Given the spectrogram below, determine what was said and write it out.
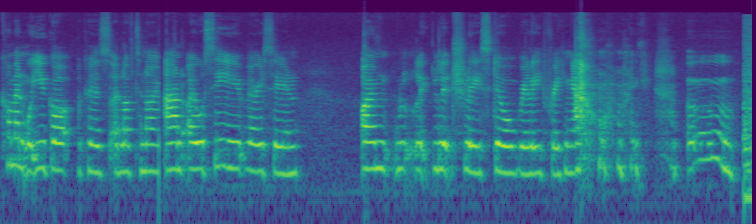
comment what you got because I'd love to know, and I will see you very soon I'm like literally still really freaking out. like, ooh.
